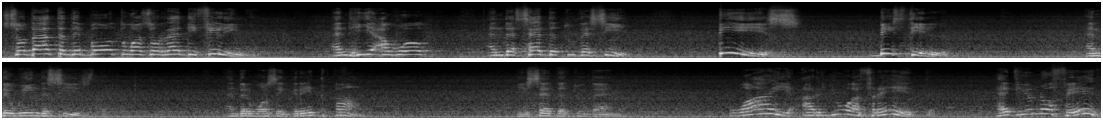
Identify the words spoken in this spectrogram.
so that the boat was already filling. And he awoke and said to the sea, Peace, be still. And the wind ceased, and there was a great calm he said to them, Why are you afraid? Have you no faith?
